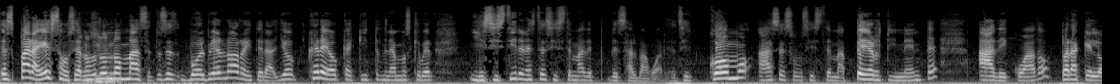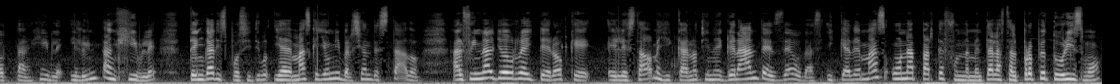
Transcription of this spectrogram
es para eso, o sea, nosotros no más. Entonces, volviendo a reiterar, yo creo que aquí tendríamos que ver, insistir en este sistema de, salvaguardia. Es decir, cómo haces un sistema pertinente, adecuado, para que lo tangible y lo intangible tenga dispositivos y además que haya una inversión de Estado. Al final, yo reitero que el Estado mexicano tiene grandes deudas y que además una parte fundamental, hasta el propio turismo,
